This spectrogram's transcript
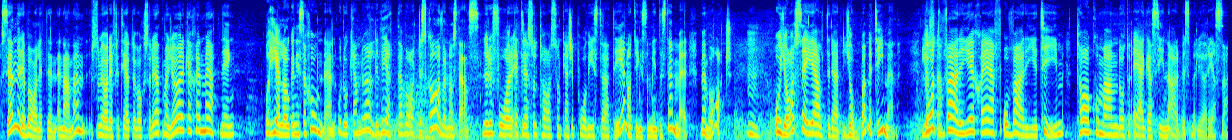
Sen är det vanligt en, en annan som jag har reflekterat över också. Det är att man gör kanske en mätning på hela organisationen. Och då kan du aldrig veta vart det skaver någonstans. När du får ett resultat som kanske påvisar att det är någonting som inte stämmer. Men vart? Mm. Och jag säger alltid att jobba med teamen. Låt varje chef och varje team ta kommandot och äga sin arbetsmiljöresa.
